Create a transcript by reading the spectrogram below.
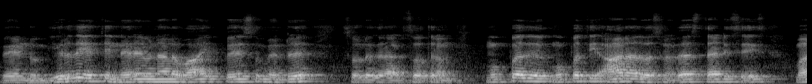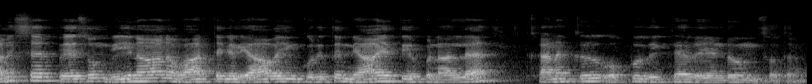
வேண்டும். இருதயத்தின் நிறைவினால வாய் பேசும் என்று சொல்லுகிறார் சோத்திரம். முப்பது முப்பத்தி ஆறாவது வசனம் வேர்ஸ் தேர்ட்டி சிக்ஸ் மனுஷர் பேசும் வீணான வார்த்தைகள் யாவையும் குறித்து நியாய தீர்ப்பு நாள்ல கணக்கு ஒப்புவிக்க வேண்டும் சோத்திரம்.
